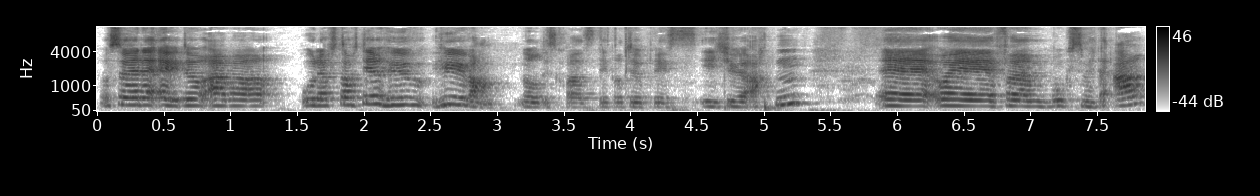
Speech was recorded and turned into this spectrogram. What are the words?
og så er det Audur Ava Olafsdottir. Hun, hun vant Nordisk råds litteraturpris i 2018. Eh, og er for en bok som heter Arv.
